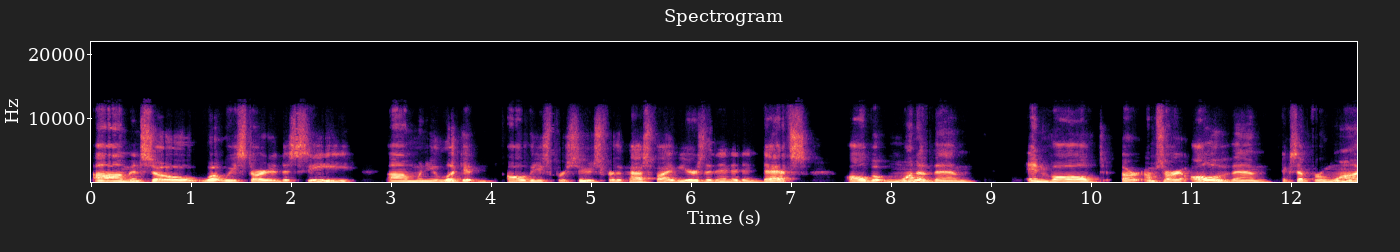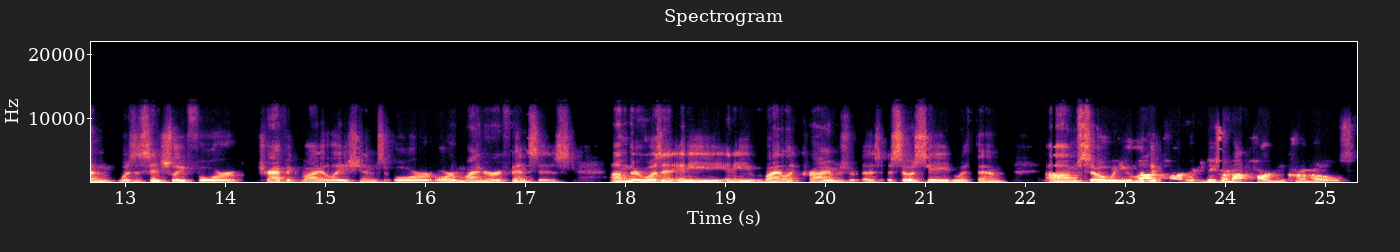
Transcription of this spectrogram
Um, and so what we started to see um, when you look at all these pursuits for the past five years that ended in deaths, all but one of them involved, or I'm sorry, all of them except for one was essentially for traffic violations or or minor offenses. Um, there wasn't any any violent crimes associated with them. Um, so when you look at hard, these were not hardened criminals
